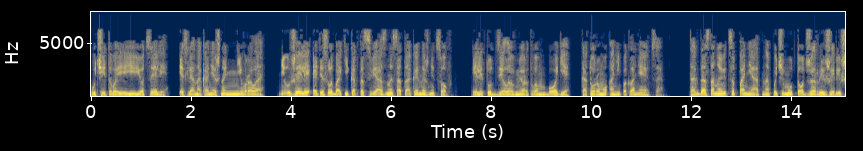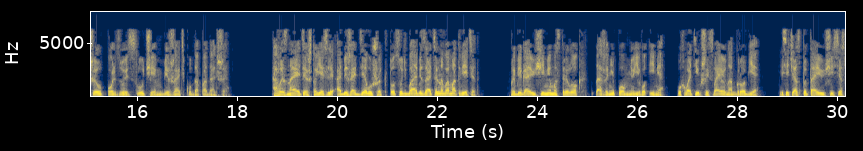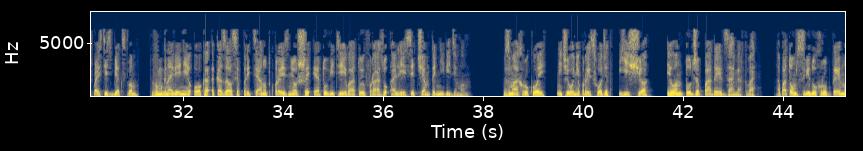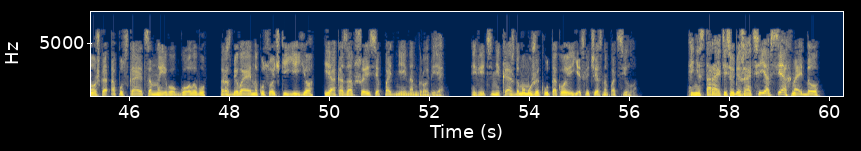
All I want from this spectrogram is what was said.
Учитывая ее цели, если она, конечно, не врала, неужели эти слабаки как-то связаны с атакой ножнецов? Или тут дело в мертвом боге, которому они поклоняются? Тогда становится понятно, почему тот же Рыжий решил, пользуясь случаем, бежать куда подальше. А вы знаете, что если обижать девушек, то судьба обязательно вам ответит. Пробегающий мимо стрелок, даже не помню его имя, ухвативший свое надгробье и сейчас пытающийся спастись бегством, в мгновение ока оказался притянут к произнесшей эту витиеватую фразу Олесе чем-то невидимым. Взмах рукой, ничего не происходит, еще, и он тут же падает замертво, а потом с виду хрупкая ножка опускается на его голову разбивая на кусочки ее и оказавшееся под ней надгробие. Ведь не каждому мужику такое, если честно, под силу. «И не старайтесь убежать, я всех найду!»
